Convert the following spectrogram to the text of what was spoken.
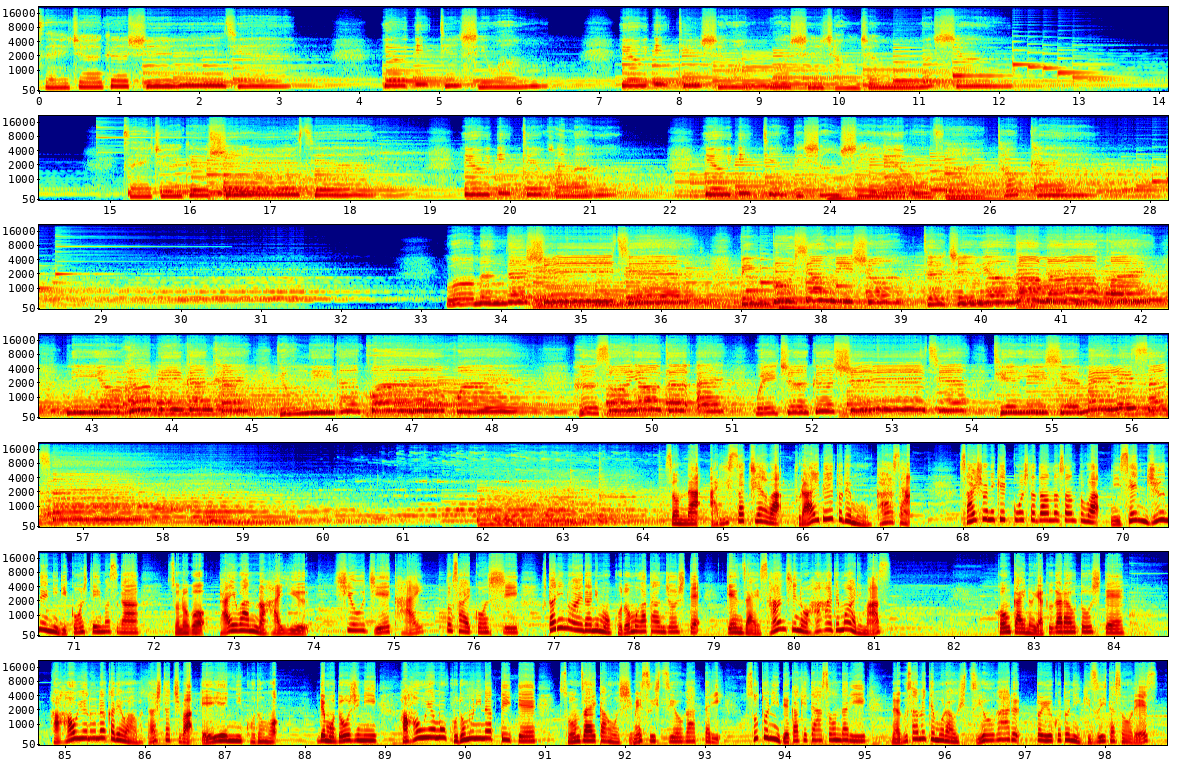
在这个世界，有一点希望，有一点失望，我时常这么想。在这个世为这个世界添一些美丽色彩。そんなアリサチアはプライベートでもお母さん最初に結婚した旦那さんとは2010年に離婚していますがその後台湾の俳優周ジ海と再婚し2人の間にも子供が誕生して現在3児の母でもあります今回の役柄を通して母親の中では私たちは永遠に子供。でも同時に母親も子供になっていて存在感を示す必要があったり外に出かけて遊んだり慰めてもらう必要があるということに気づいたそうです。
